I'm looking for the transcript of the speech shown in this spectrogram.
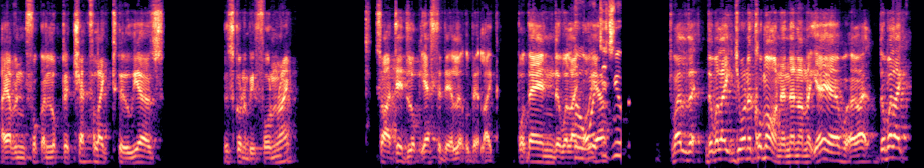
I haven't fucking looked at check for like two years. It's going to be fun, right? So I did look yesterday a little bit like, but then they were like, so oh what yeah. did you? Well, they, they were like, do you want to come on? And then I'm like, yeah, yeah. They were like,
